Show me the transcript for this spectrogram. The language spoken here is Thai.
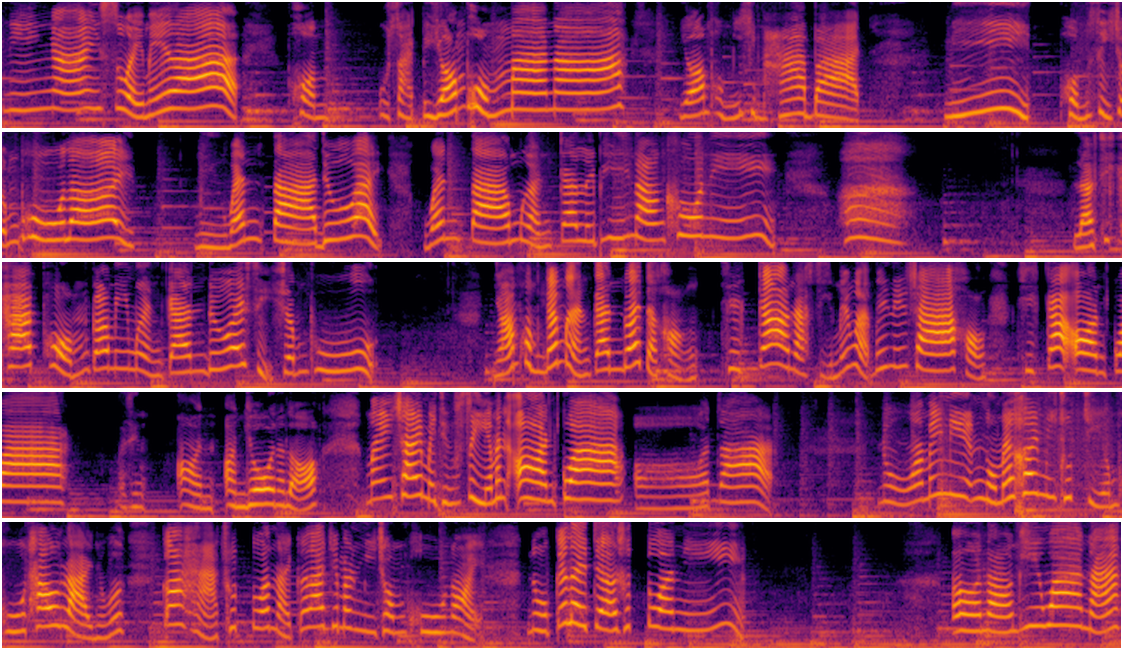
นี่ไงสวยไหมล่ะ ผมอุตส่าห์ไปย้อมผมมานะ ย้อมผม 25 บาท นี่ ผมสีชมพูเลย มีแว่นตาด้วย แว่นตาเหมือนกันเลยพี่น้องคู่นี้ แล้วที่คาดผมก็มีเหมือนกันด้วยสีชมพู ย้อมผมก็เหมือนกันด้วยแต่ของทิก้าน่ะสีไม่เหมือนพี่นิชาของทิก้าอ่อนกว่าหมายถึงอ่อนอ่อนโยนนะเหรอ ไม่ใช่หมายถึงสีมันอ่อนกว่า อ๋อจ้าหนูว่าไม่มีหนูไม่ค่อยมีชุดสีชมพูเท่าไหร่หนูก็หาชุดตัวไหนก็ได้ที่มันมีชมพูหน่อย หนูก็เลยเจอชุดตัวนี้ เออน้องพี่ว่านะ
